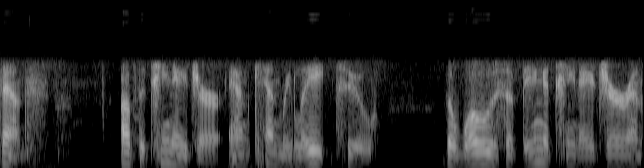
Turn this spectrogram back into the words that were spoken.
sense of the teenager and can relate to the woes of being a teenager and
